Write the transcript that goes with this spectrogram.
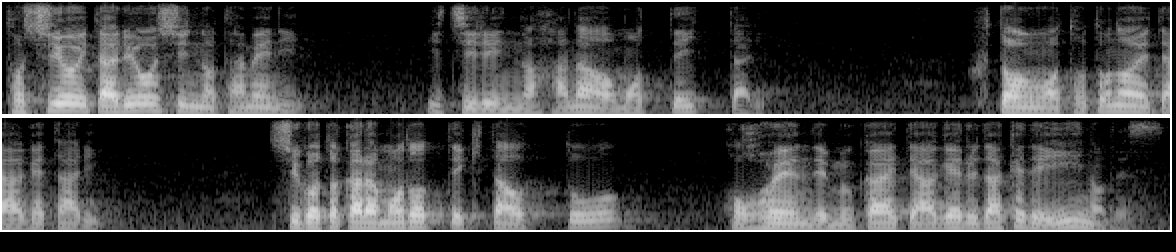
年老いた両親のために一輪の花を持って行ったり布団を整えてあげたり仕事から戻ってきた夫を微笑んで迎えてあげるだけでいいのです。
